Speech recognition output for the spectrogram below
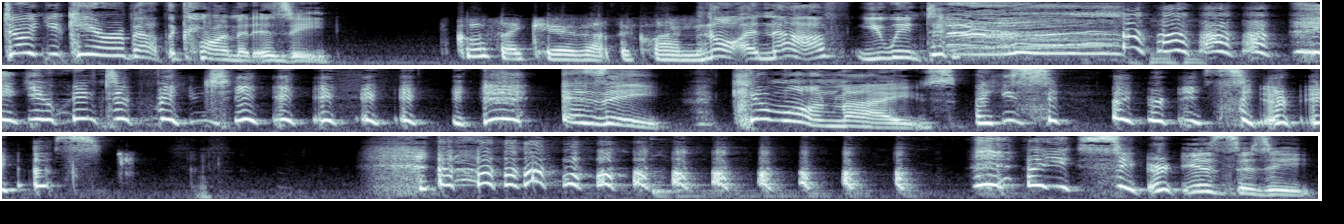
Don't you care about the climate, Izzy? Of course, I care about the climate. Not enough. You went to. you went to Fiji. Izzy, come on, mate. Are you, se- are you serious? are you serious, Izzy?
